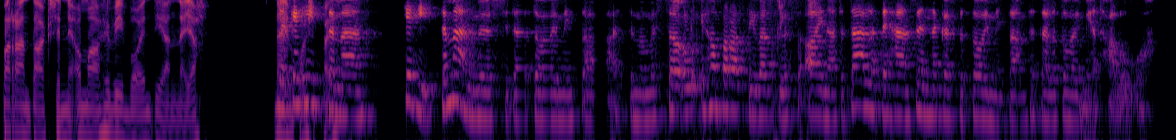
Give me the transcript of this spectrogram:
parantaaksenne omaa hyvinvointianne ja näin ja kehittämään, kehittämään myös sitä toimintaa. Että mielestäni se on ollut ihan parasta Jyväskylässä aina, että täällä tehdään sen näköistä toimintaa, mitä täällä toimijat haluaa.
